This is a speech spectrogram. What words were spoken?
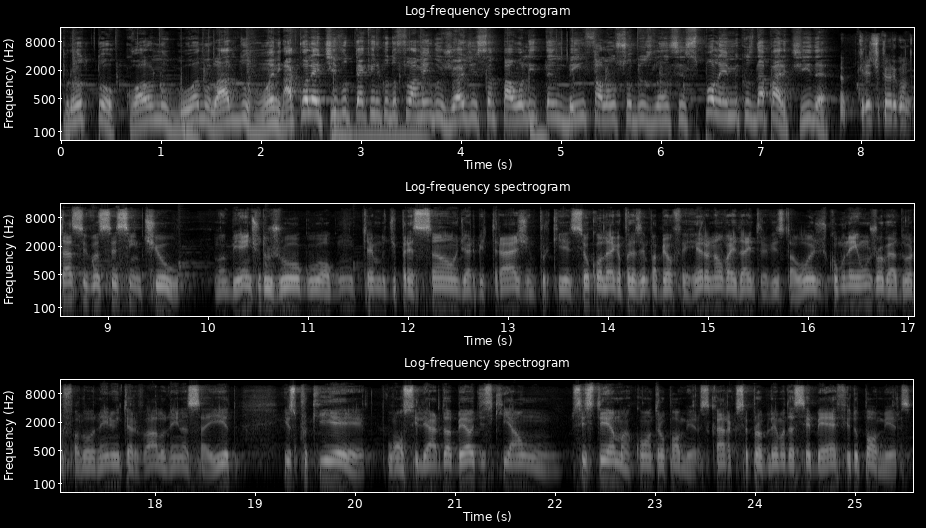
protocolo no gol anulado do Rony. Na coletiva, o técnico do Flamengo, Jorge Sampaoli, também falou sobre os lances polêmicos da partida. Queria te perguntar se você sentiu no ambiente do jogo, algum termo de pressão, de arbitragem, porque seu colega, por exemplo, Abel Ferreira, não vai dar entrevista hoje, como nenhum jogador falou, nem no intervalo, nem na saída. Isso porque o auxiliar do Abel disse que há um sistema contra o Palmeiras. Cara, que isso é problema da CBF e do Palmeiras.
